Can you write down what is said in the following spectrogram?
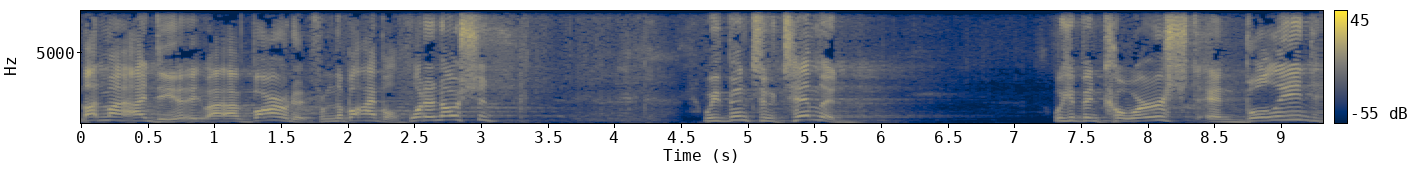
Not my idea, I've borrowed it from the Bible. What a notion! We've been too timid. We have been coerced and bullied.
